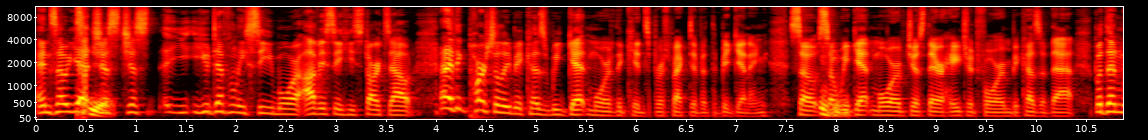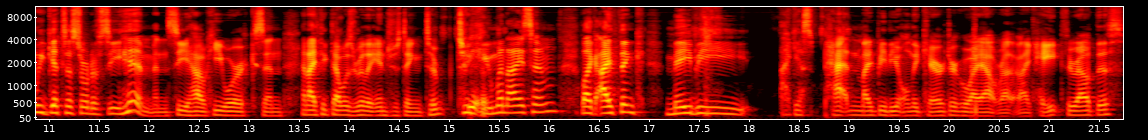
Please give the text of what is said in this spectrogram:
And so yeah, Yeah. just just you definitely see more. Obviously he starts out and I think partially because we get more of the kid's perspective at the beginning. So so we mm-hmm. get more of just their hatred for him because of that. But then we get to sort of see him and see how he works and and I think that was really interesting to to Yeah. humanize him. Like I think maybe I guess Patton might be the only character who I outright like hate throughout this.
